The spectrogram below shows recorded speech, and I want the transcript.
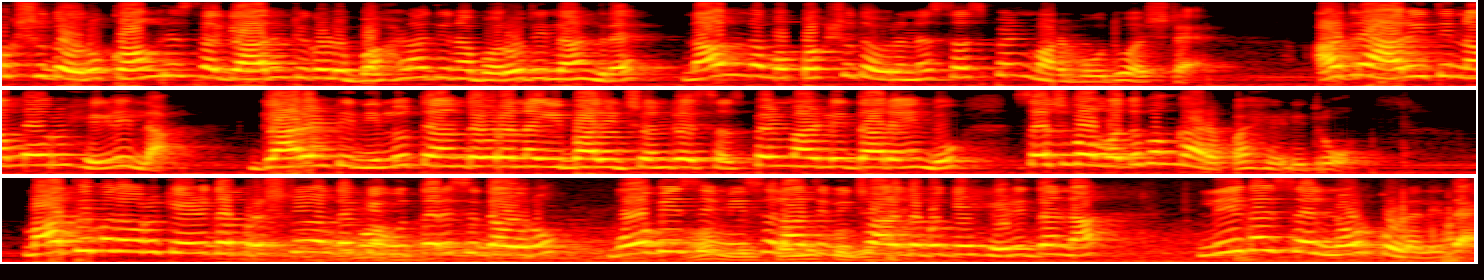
ಪಕ್ಷದವರು ಕಾಂಗ್ರೆಸ್ನ ಗ್ಯಾರಂಟಿಗಳು ಬಹಳ ದಿನ ಬರೋದಿಲ್ಲ ಅಂದ್ರೆ ನಾವು ನಮ್ಮ ಪಕ್ಷದವರನ್ನ ಸಸ್ಪೆಂಡ್ ಮಾಡಬಹುದು ಅಷ್ಟೇ. ಆದ್ರೆ ಆ ರೀತಿ ನಮ್ಮವರು ಹೇಳಿಲ್ಲ. ಗ್ಯಾರಂಟಿ ನಿಲ್ಲುತ್ತೆ ಅಂದವರನ್ನ ಈ ಬಾರಿ ಜನರೇ ಸಸ್ಪೆಂಡ್ ಮಾಡಲಿದ್ದಾರೆ ಎಂದು ಸಚಿವ ಮಧು ಬಂಗಾರಪ್ಪ ಹೇಳಿದ್ರು. ಮಾಧ್ಯಮದವರು ಕೇಳಿದ ಪ್ರಶ್ನೆಯೊಂದಕ್ಕೆ ಉತ್ತರಿಸಿದ ಅವರು ಒಬಿಸಿ ಮೀಸಲಾತಿ ವಿಚಾರದ ಬಗ್ಗೆ ಹೇಳಿದ್ದನ್ನ ಲೀಗಲ್ ಸೆಲ್ ನೋಡ್ಕೊಳ್ಳಲಿದೆ.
